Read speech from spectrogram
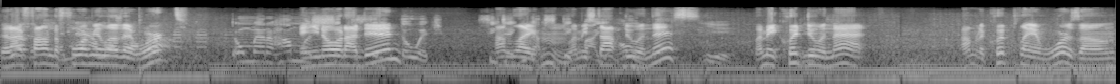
that I found a formula that worked? And you know what I did? I'm like, hmm, let me stop doing this. Let me quit doing that. I'm gonna quit playing Warzone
